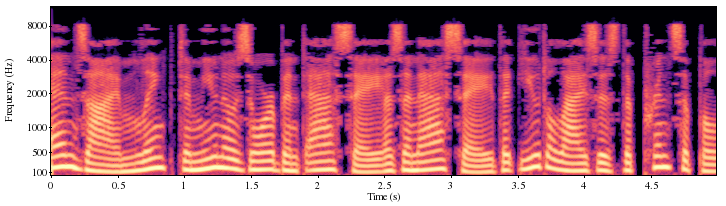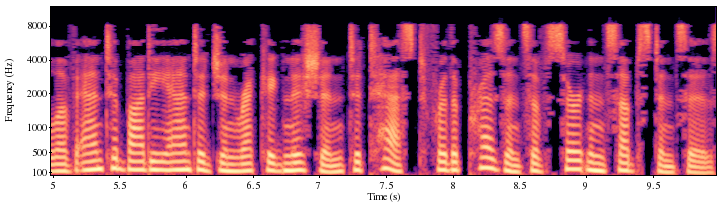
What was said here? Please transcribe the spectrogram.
Enzyme-linked immunosorbent assay is an assay that utilizes the principle of antibody-antigen recognition to test for the presence of certain substances.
